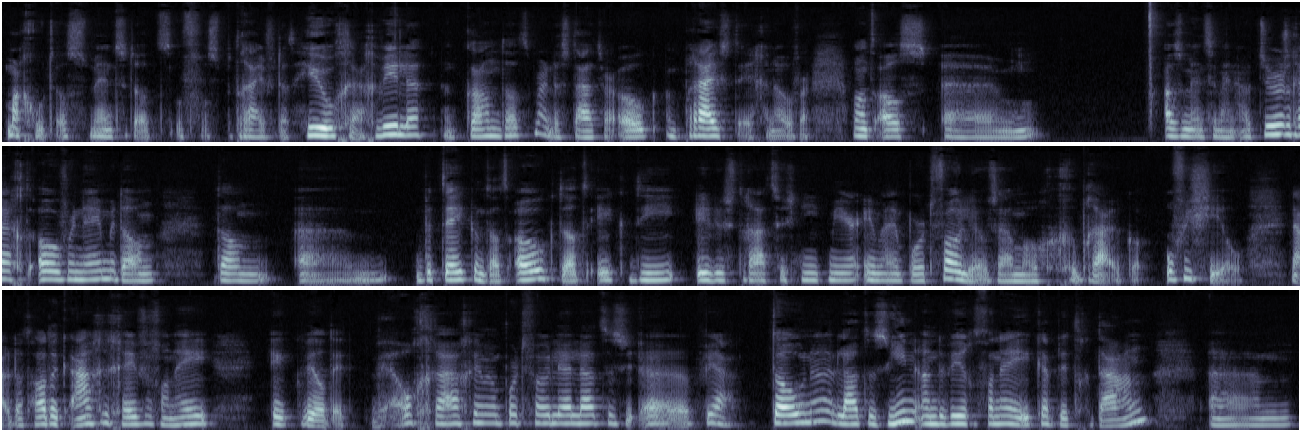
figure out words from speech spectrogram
Maar goed, als mensen dat, of als bedrijven dat heel graag willen, dan kan dat. Maar dan staat er ook een prijs tegenover. Want als, um, als mensen mijn auteursrecht overnemen, dan, dan um, betekent dat ook dat ik die illustraties niet meer in mijn portfolio zou mogen gebruiken, officieel. Nou, dat had ik aangegeven van hé, hey, ik wil dit wel graag in mijn portfolio laten uh, ja, tonen, laten zien aan de wereld van hé, hey, ik heb dit gedaan. Um,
